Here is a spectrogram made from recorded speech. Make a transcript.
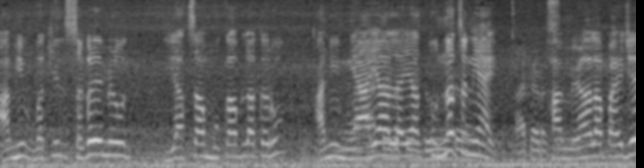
आम्ही वकील सगळे मिळून याचा मुकाबला करू आणि न्यायालयातूनच न्याय हा मिळाला पाहिजे.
